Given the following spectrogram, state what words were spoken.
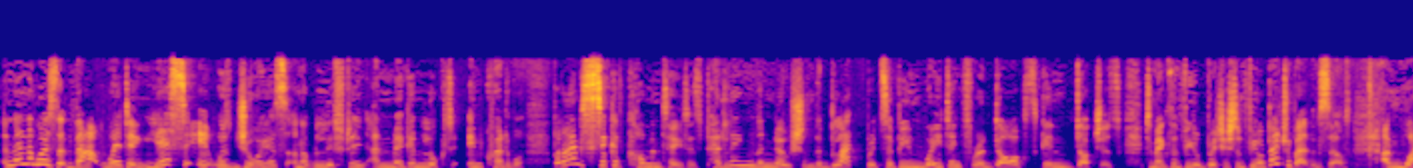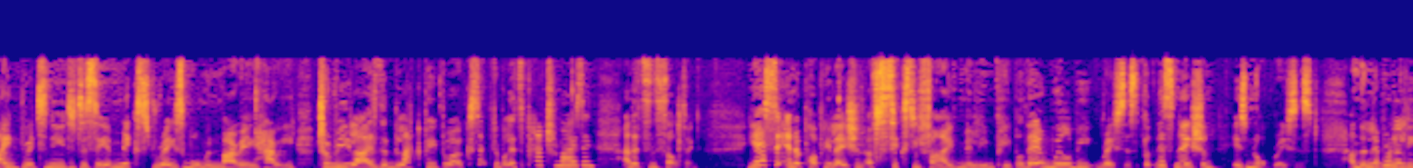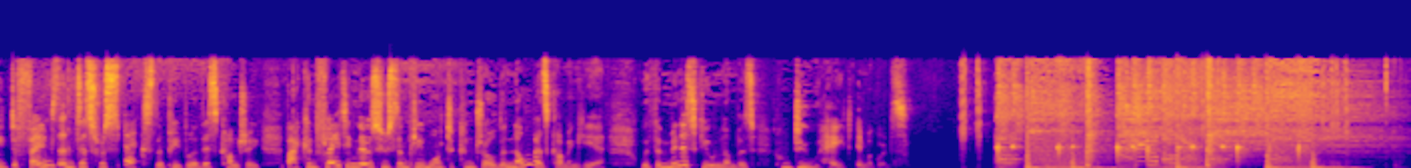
And then there was that, that wedding. Yes, it was joyous and uplifting, and Meghan looked incredible. But I'm sick of commentators peddling the notion that black Brits have been waiting for a dark skinned Duchess to make them feel British and feel better about themselves. And white Brits needed to see a mixed race woman marrying Harry to realise that black people are acceptable. It's patronising and it's insulting. Yes, in a population of 65 million people, there will be racists, but this nation is not racist. And the Liberal elite defames and disrespects the people of this country by conflating those who simply want to control the numbers coming here with the minuscule numbers who do hate immigrants.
